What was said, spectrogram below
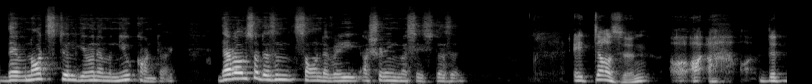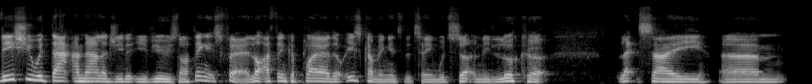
they have not still given him a new contract. That also doesn't sound a very assuring message, does it? It doesn't. The, the issue with that analogy that you've used, and I think it's fair. Like, I think a player that is coming into the team would certainly look at, let's say, um,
